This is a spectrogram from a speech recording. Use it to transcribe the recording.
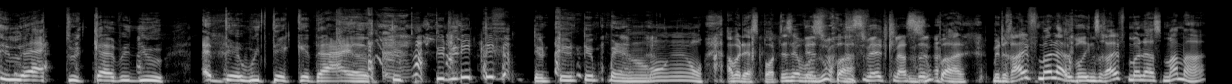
Electric Avenue. And then we take a dial. Aber der Spot ist ja wohl der super. Das ist Weltklasse. Super. Mit Ralf Möller. Übrigens, Ralf Möllers Mama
